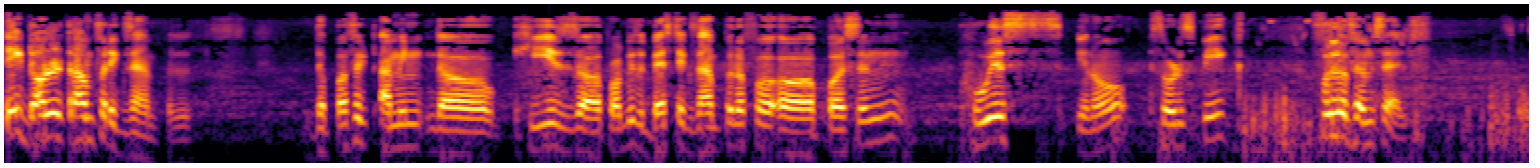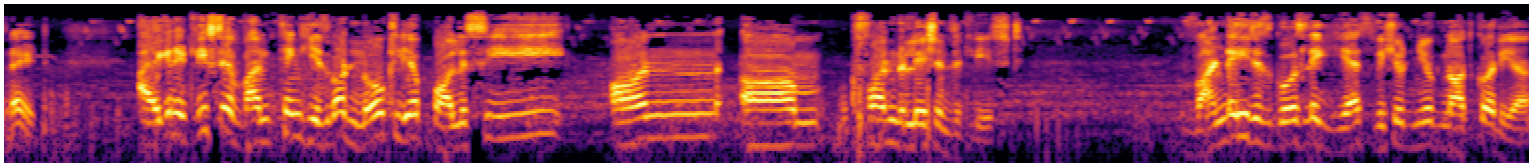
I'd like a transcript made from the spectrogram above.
Take Donald Trump for example the perfect i mean the he is uh, probably the best example of a, a, person who is you know so to speak full of himself right? I can at least say one thing he's got no clear policy on um, foreign relations at least. One day he just goes like yes we should nuke north korea.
